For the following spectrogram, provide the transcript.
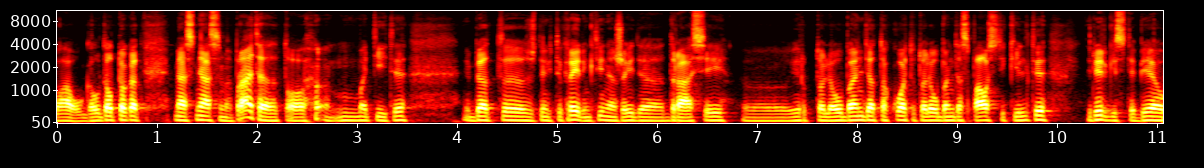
wow, gal dėl to, kad mes nesame pratę to matyti. Bet žinai, tikrai rinktinė žaidė drąsiai ir toliau bandė atakuoti, toliau bandė spausti, kilti. Ir irgi stebėjau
